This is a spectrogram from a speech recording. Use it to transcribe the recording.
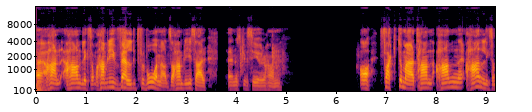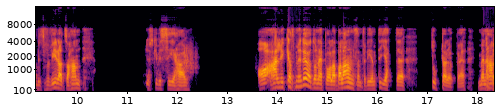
eh, han, han, liksom, han blir ju väldigt förvånad så han blir ju så här, eh, nu ska vi se hur han Ja, faktum är att han, han, han liksom blir så förvirrad så han, nu ska vi se här. Ja, han lyckas med nöd och näppe hålla balansen för det är inte jättestort där uppe. Men han,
